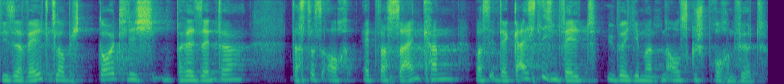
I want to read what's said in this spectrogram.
dieser Welt, glaube ich, deutlich präsenter, dass das auch etwas sein kann, was in der geistlichen Welt über jemanden ausgesprochen wird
